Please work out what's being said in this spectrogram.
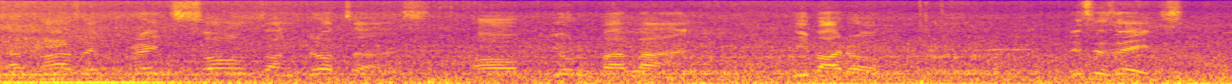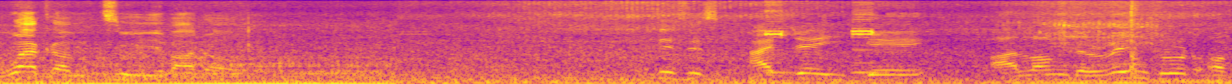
that has a great sons and daughters of Yoruba land, Ibadan. This is it. Welcome to Ibadan. This is Ajeigbe along the ring road of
